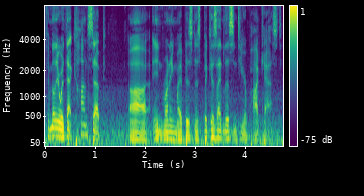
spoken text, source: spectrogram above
familiar with that concept uh, in running my business because I listen to your podcast."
